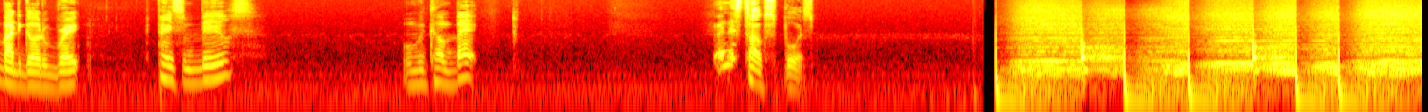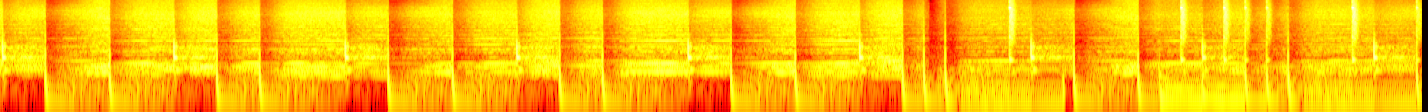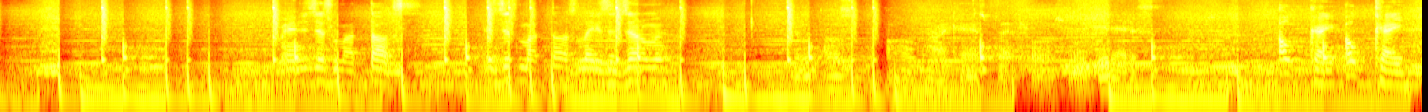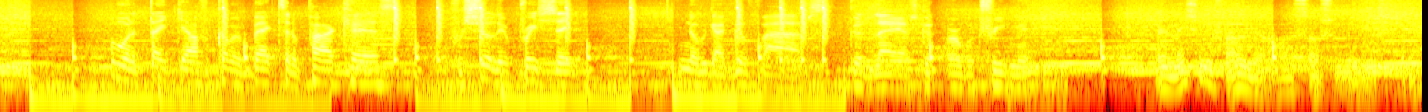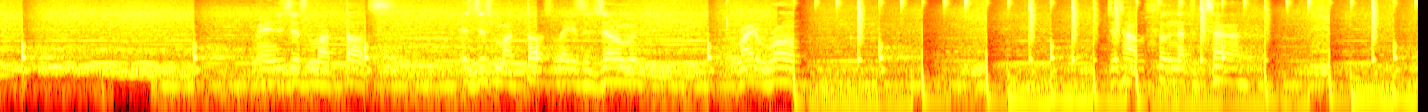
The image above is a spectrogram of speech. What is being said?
about to go to break, pay some bills. When we come back, and let's talk sports. Just my thoughts. It's just my thoughts, ladies and gentlemen. And also all podcast platforms will get at us. Okay, okay. I want to thank y'all for coming back to the podcast. We surely appreciate it. You know, we got good vibes, good laughs, good herbal treatment. And make sure you follow me on all social medias, man. Man, it's just my thoughts. It's just my thoughts, ladies and gentlemen. Right or wrong. Just how I was feeling at the time.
